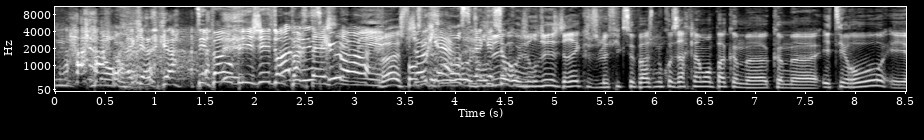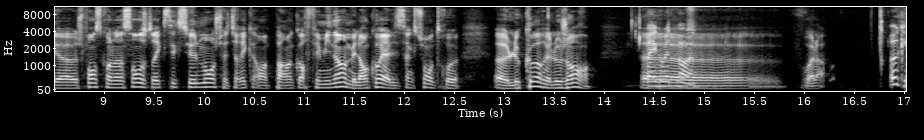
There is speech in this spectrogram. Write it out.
Non, ok, d'accord. T'es pas obligé de Fin du partager, discours. mais. Ouais, je pense Ok, que bon, c'est la aujourd'hui, question qu'on- aujourd'hui, je dirais que je le fixe pas. Je me considère clairement pas comme euh, comme euh, hétéro et euh, je pense qu'en un sens, je dirais que sexuellement, je suis attiré par par un corps féminin, mais là encore, il y a la distinction entre euh, le corps et le genre. Ouais, complètement, ouais. Euh, Voilà. Ok.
